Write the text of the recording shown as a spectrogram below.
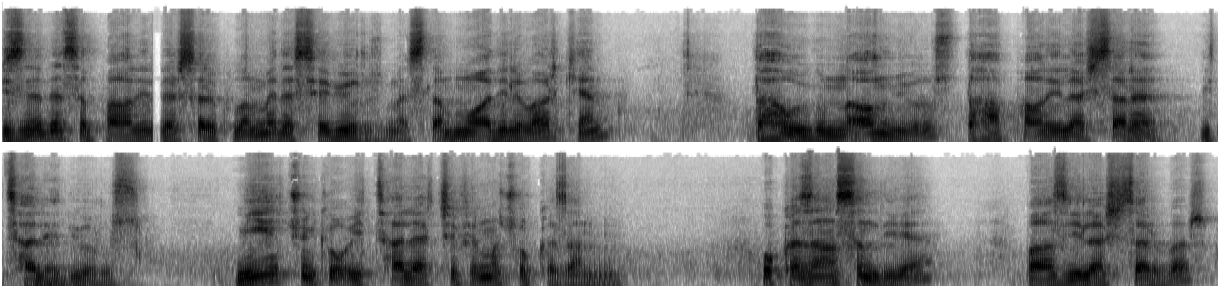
Biz nedense pahalı ilaçları kullanmayı da seviyoruz mesela. Muadili varken daha uygununu almıyoruz, daha pahalı ilaçları ithal ediyoruz. Niye? Çünkü o ithalatçı firma çok kazanıyor. O kazansın diye bazı ilaçlar var.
